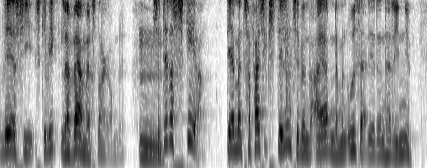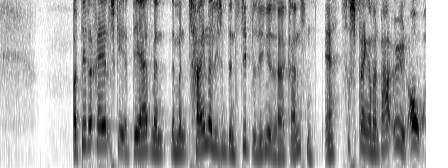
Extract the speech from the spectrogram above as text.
ved at sige, skal vi ikke lade være med at snakke om det? Mm. Så det, der sker, det er, at man tager faktisk ikke stilling til, hvem der ejer den, da man udfærdiger den her linje. Og det, der reelt sker, det er, at man, når man tegner ligesom den stiplede linje, der er grænsen, Ja. så springer man bare øen over.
